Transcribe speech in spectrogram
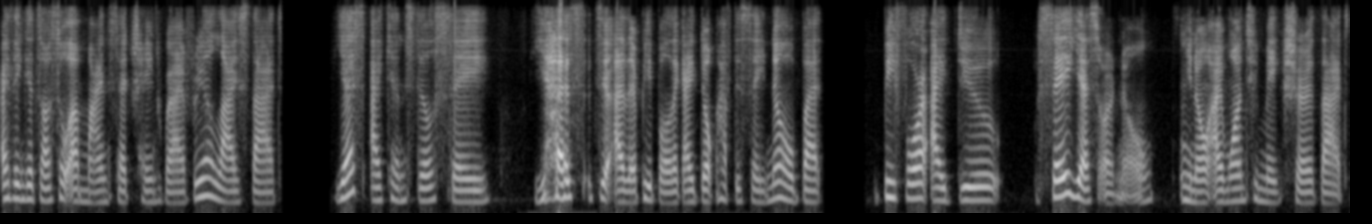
I think it's also a mindset change where I've realized that yes, I can still say yes to other people. Like I don't have to say no, but before I do say yes or no, you know, I want to make sure that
